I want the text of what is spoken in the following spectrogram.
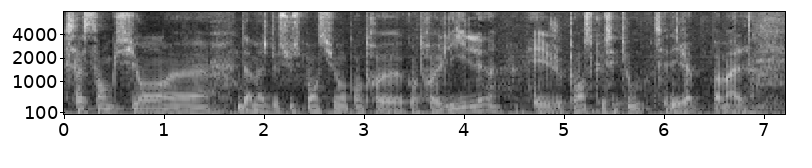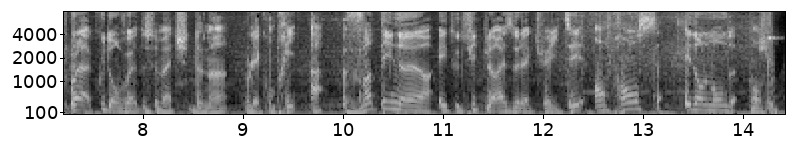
sa sanction euh, d'un de suspension contre, contre Lille. Et je pense que c'est tout. C'est déjà pas mal. Voilà, coup d'envoi de ce match demain, vous l'avez compris, à 21h. Et tout de suite, le reste de l'actualité en France et dans le monde. Bonjour.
